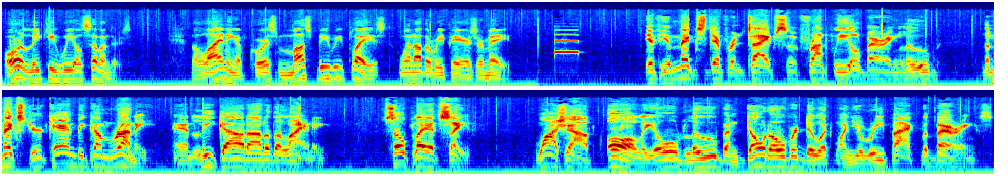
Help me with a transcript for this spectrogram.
or leaky wheel cylinders. The lining, of course, must be replaced when other repairs are made. If you mix different types of front wheel bearing lube, the mixture can become runny and leak out onto the lining. So play it safe. Wash out all the old lube and don't overdo it when you repack the bearings.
